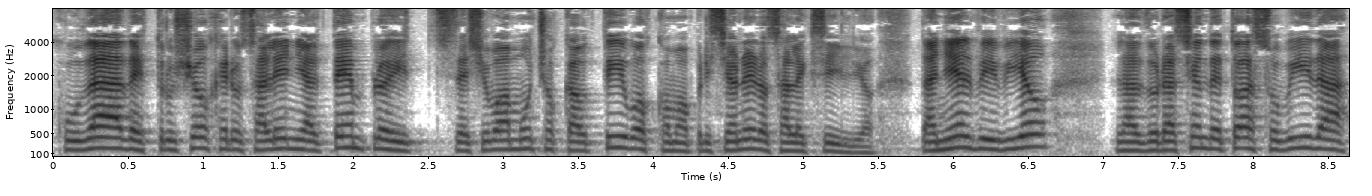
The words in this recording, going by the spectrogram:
Judá, destruyó Jerusalén y el templo y se llevó a muchos cautivos como prisioneros al exilio. Daniel vivió la duración de toda su vida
